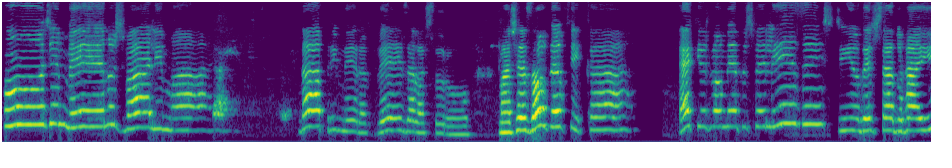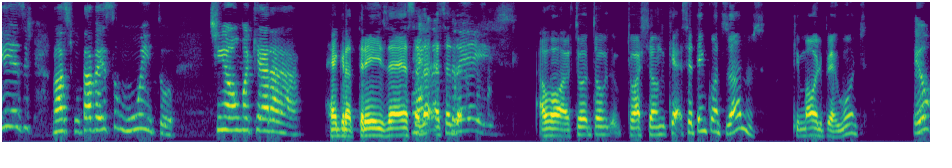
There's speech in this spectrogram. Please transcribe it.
Onde menos vale mais. Da primeira vez ela chorou, mas resolveu ficar. É que os momentos felizes tinham deixado raízes. Nossa, escutava isso muito. Tinha uma que era Regra 3, é essa Regra da, essa 3. Da... Ó, tô, tô, tô achando que. É, você tem quantos anos? Que mal lhe pergunte. Eu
